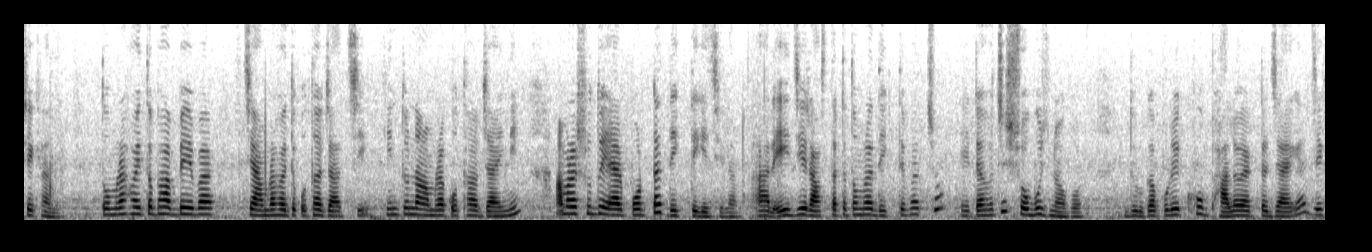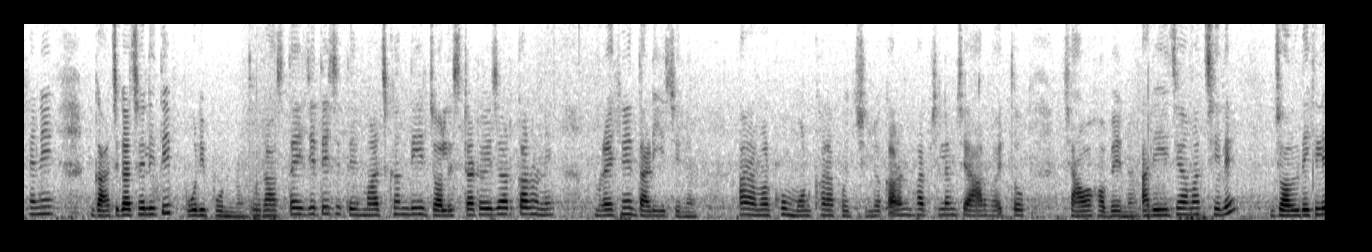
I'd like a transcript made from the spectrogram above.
সেখানে। তোমরা হয়তো ভাববে এবার যে আমরা হয়তো কোথাও যাচ্ছি, কিন্তু না, আমরা কোথাও যাইনি। আমরা শুধু এয়ারপোর্টটা দেখতে গেছিলাম। আর এই যে রাস্তাটা তোমরা দেখতে পাচ্ছ, এটা হচ্ছে সবুজনগর। দুর্গাপুরে খুব ভালো একটা জায়গা, যেখানে গাছগাছালিতে পরিপূর্ণ। তো রাস্তায় যেতে যেতে মাঝখান দিয়ে জল স্টার্ট হয়ে যাওয়ার কারণে আমরা এখানে দাঁড়িয়েছিলাম। আর আমার খুব মন খারাপ হচ্ছিল। কারণ ভাবছিলাম যে আর হয়তো যাওয়া হবে না। আর এই যে আমার ছেলে, জল দেখলে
